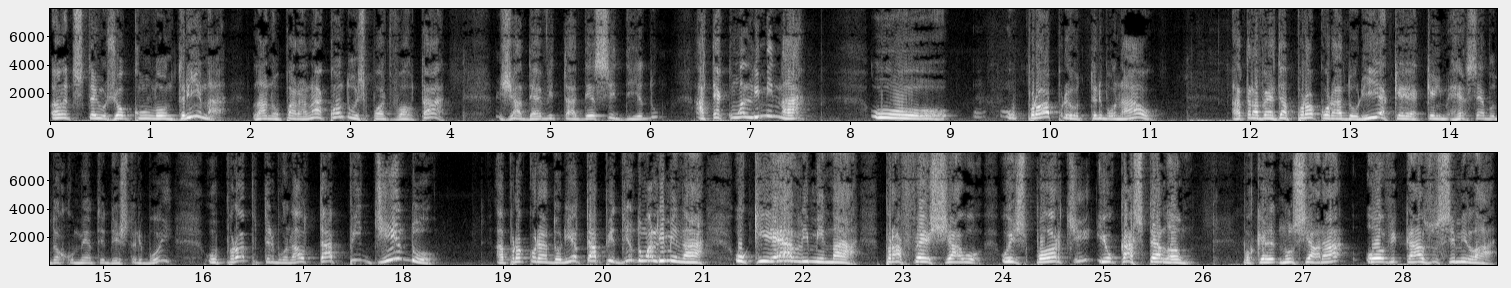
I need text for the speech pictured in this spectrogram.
Antes tem o jogo com Londrina, lá no Paraná. Quando o esporte voltar, já deve estar tá decidido, até com a liminar. O, o próprio tribunal, através da procuradoria, que é quem recebe o documento e distribui, o próprio tribunal está pedindo. A procuradoria está pedindo uma liminar. O que é a liminar? Para fechar o, o esporte e o castelão. Porque no Ceará houve caso similar.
